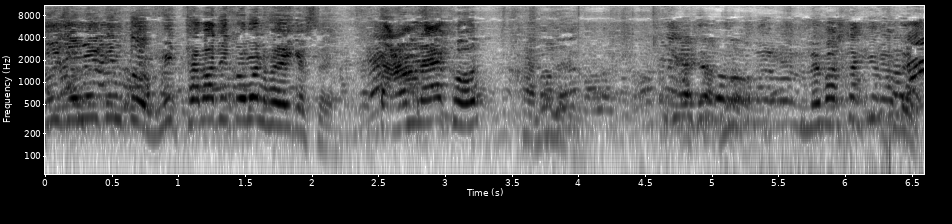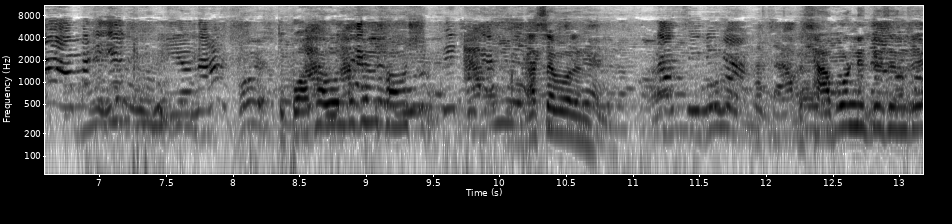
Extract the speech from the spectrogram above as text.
দুইজনেই কিন্তু মিথ্যাবাদী প্রমাণ হয়ে গেছে। তা আমরা এখন হ্যাঁ, বলেন। না, আমার ইয়ে ভিডিও না। তো কথা বলতেছেন সমস্যা আচ্ছা বলেন। না, চিনি না। সাপোর্ট নিতেছেন যে?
